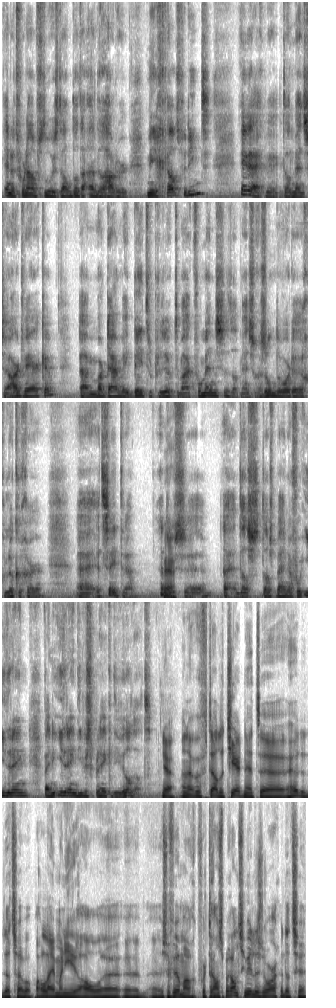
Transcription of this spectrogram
en het voornaamste doel is dan dat de aandeelhouder meer geld verdient. En eigenlijk dat mensen hard werken, um, maar daarmee betere producten maken voor mensen. Dat mensen gezonder worden, gelukkiger, uh, et cetera. Ja. Dus uh, nou, dat, is, dat is bijna voor iedereen, bijna iedereen die we spreken, die wil dat. Ja, en uh, we vertelden Tjeerd net uh, dat ze op allerlei manieren al zoveel mogelijk voor transparantie willen zorgen. Dat ze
